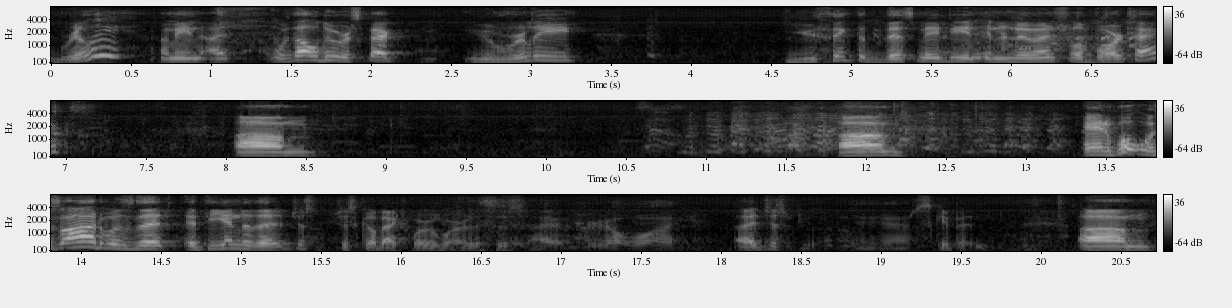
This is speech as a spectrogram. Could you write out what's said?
really? I mean, I, with all due respect, you really, you think that this may be an interdimensional vortex? Um, um, and what was odd was that at the end of the, just, just go back to where we were. This is, I figured out why. I just Yeah. skip it. Um,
